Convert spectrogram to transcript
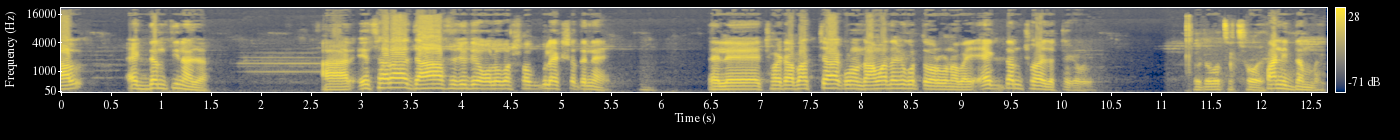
লাল একদম তিন হাজার। আর এছাড়া যা আছে যদি অল ওভার সবগুলো একসাথে নেয় তাহলে ছয়টা বাচ্চা কোনো দামাদামি করতে পারব না ভাই। একদম ছয় হাজার টাকা ভাই। ছয়টা বাচ্চা ছয়? পানির দাম ভাই।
